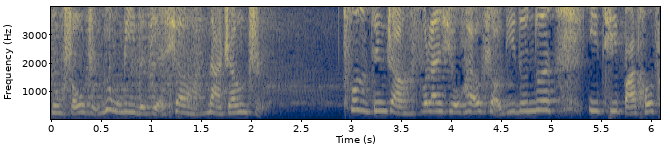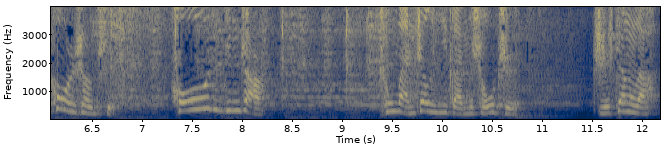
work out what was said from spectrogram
用手指用力的点向了那张纸，兔子警长、弗兰熊还有小弟墩墩一起把头凑了上去。猴子警长充满正义感的手指指向了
